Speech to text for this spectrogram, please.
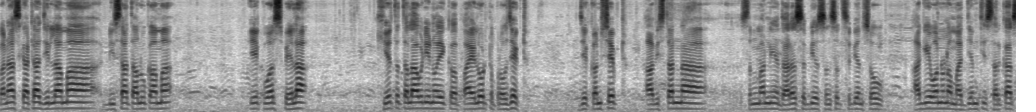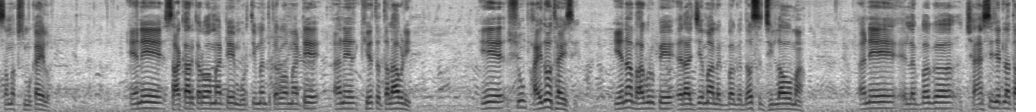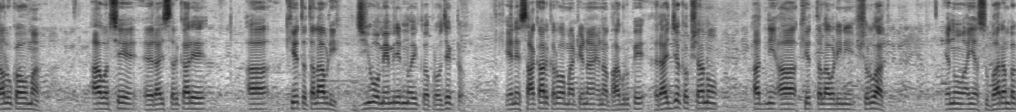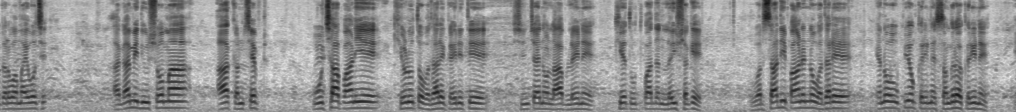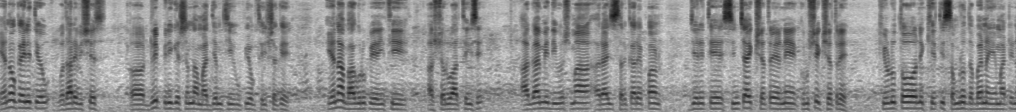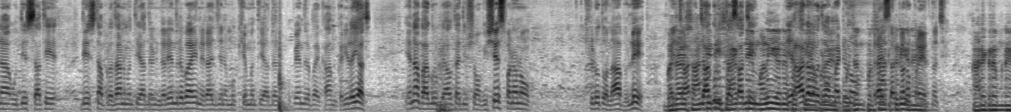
બનાસકાંઠા જિલ્લામાં ડીસા તાલુકામાં એક વર્ષ પહેલાં ખેત તલાવડીનો એક પાયલોટ પ્રોજેક્ટ જે કન્સેપ્ટ આ વિસ્તારના સન્માનીય ધારાસભ્ય, સંસદ સભ્ય સૌ આગેવાનોના માધ્યમથી સરકાર સમક્ષ મુકાયેલો. એને સાકાર કરવા માટે, મૂર્તિમંત કરવા માટે અને ખેત તલાવડી એ શું ફાયદો થાય છે? એના ભાગરૂપે રાજ્યમાં લગભગ દસ જિલ્લાઓમાં અને લગભગ છ્યાસી જેટલા તાલુકાઓમાં આ વર્ષે રાજ્ય સરકારે આ ખેત તલાવડી જીઓ મેમરીનો એક પ્રોજેક્ટ એને સાકાર કરવા માટેના એના ભાગરૂપે રાજ્ય કક્ષાનો આજની આ ખેત તલાવડીની શરૂઆત એનો અહીંયા શુભારંભ કરવામાં આવ્યો છે. આગામી દિવસોમાં આ કન્સેપ્ટ ઓછા પાણીએ ખેડૂતો વધારે કઈ રીતે સિંચાઈનો લાભ લઈને ખેત ઉત્પાદન લઈ શકે વરસાદી પાણીનો વધારે એનો ઉપયોગ કરીને, સંગ્રહ કરીને એનો કઈ રીતે વધારે વિશેષ ડ્રીપ ઇરિગેશનના માધ્યમથી ઉપયોગ થઈ શકે એના ભાગરૂપે અહીંથી આ શરૂઆત થઈ છે. આગામી દિવસમાં રાજ્ય સરકારે પણ જે રીતે સિંચાઈ ક્ષેત્રે અને કૃષિ ક્ષેત્રે ખેડૂતોની ખેતી સમૃદ્ધ બને એ માટેના ઉદ્દેશ સાથે દેશના પ્રધાનમંત્રી આદરણીય નરેન્દ્રભાઈ અને રાજ્યના મુખ્યમંત્રી આદરણીય ભૂપેન્દ્રભાઈ કામ કરી રહ્યા છે. એના ભાગરૂપે આવતા દિવસોમાં વિશેષપણાનો ખેડૂતો લાભ લે બધા શાંતિથી સાહેબને મળી અને પછી આગળ વધવા આપણે ભોજન પ્રસાદ કરી પ્રયત્ન છે. કાર્યક્રમને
